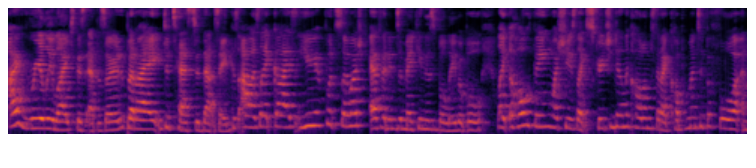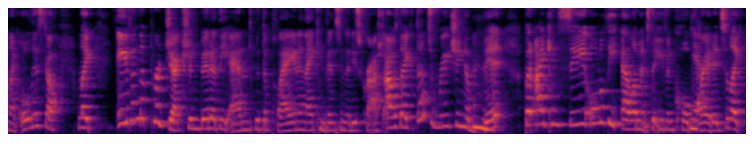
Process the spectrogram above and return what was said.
I really liked this episode, but I detested that scene because I was like, guys, you have put so much effort into making this believable. Like the whole thing where she's like scooching down the columns that I complimented before, and like all this stuff. Like even the projection bit at the end with the plane, and they convince him that he's crashed. I was like, that's reaching a mm-hmm. bit, but I can see all of the elements that you've incorporated to like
